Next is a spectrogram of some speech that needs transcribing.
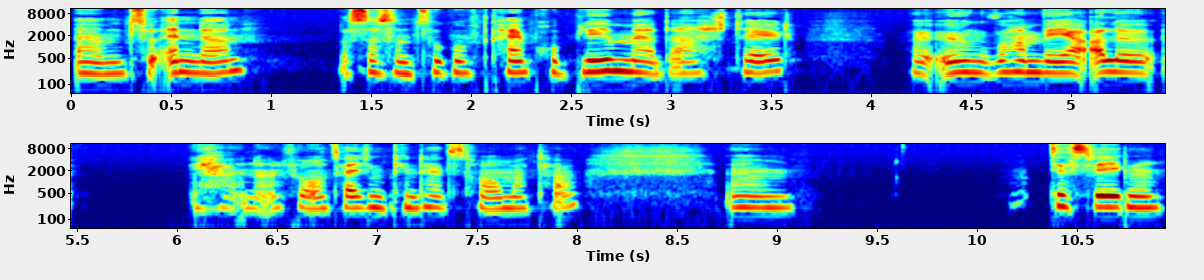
ähm, zu ändern, dass das in Zukunft kein Problem mehr darstellt, weil irgendwo haben wir ja alle, ja, in Anführungszeichen, Kindheitstraumata. Ähm, deswegen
